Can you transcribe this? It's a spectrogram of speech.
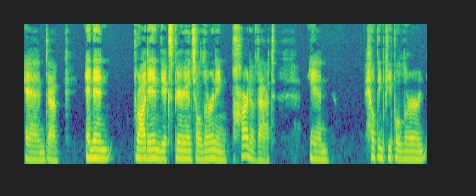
and uh, and then brought in the experiential learning part of that in helping people learn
